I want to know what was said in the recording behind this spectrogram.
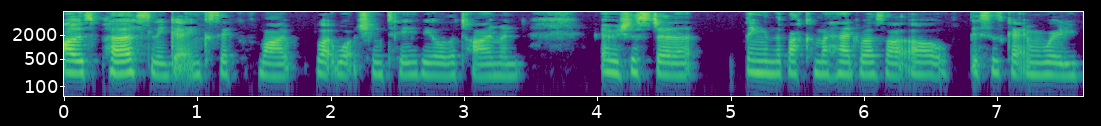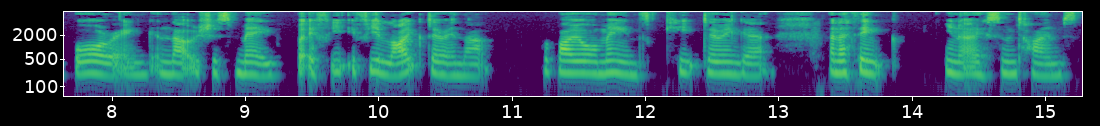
I was personally getting sick of my like watching TV all the time, and it was just a thing in the back of my head where I was like, oh, this is getting really boring, and that was just me. But if you if you like doing that, by all means, keep doing it. And I think you know sometimes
